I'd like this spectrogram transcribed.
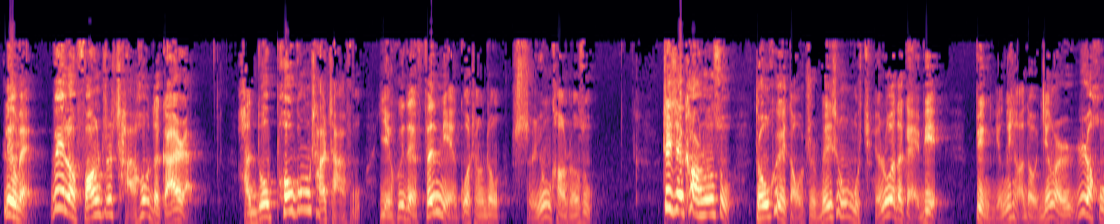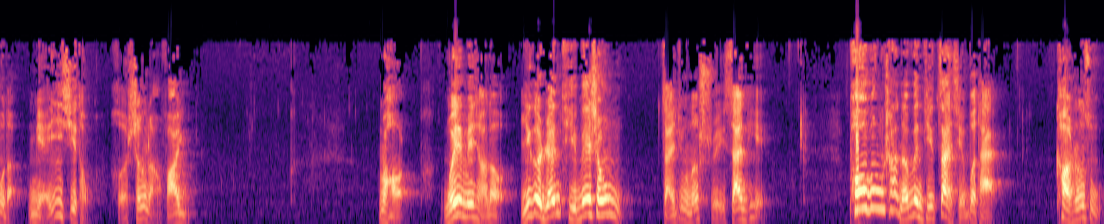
另外，为了防止产后的感染，很多剖宫产产妇也会在分娩过程中使用抗生素，这些抗生素都会导致微生物群落的改变。并影响到婴儿日后的免疫系统和生长发育。那么好了，我也没想到一个人体微生物咱就能水三天。剖宫产的问题暂且不谈，抗生素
